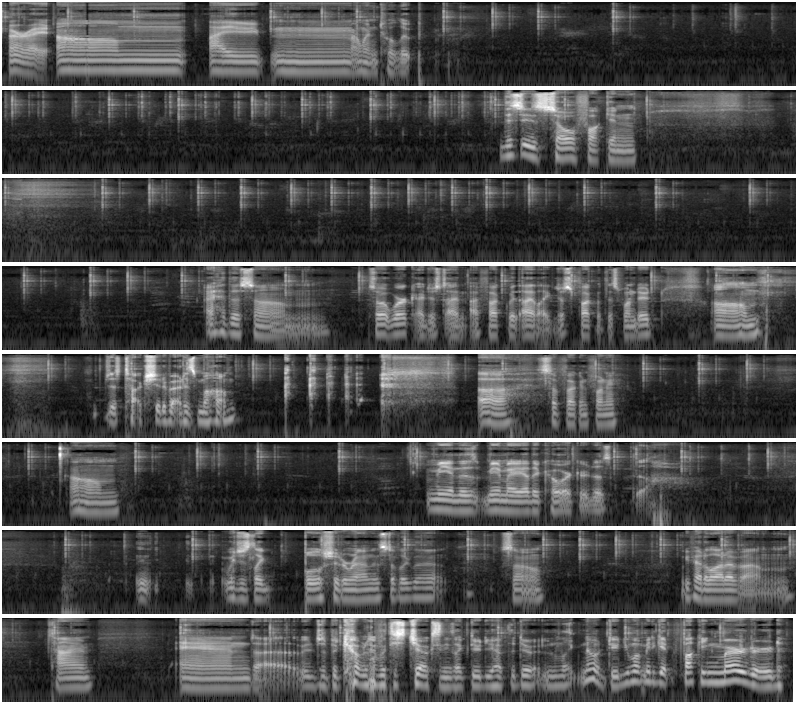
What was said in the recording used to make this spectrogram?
Alright, um, I, mm, I went into a loop. This is so fucking. I had this um so at work I just I, I fuck with I like just fuck with this one dude. Um just talk shit about his mom. uh so fucking funny. Um me and this me and my other coworker just ugh. we just like bullshit around and stuff like that. So we've had a lot of um time and uh, we've just been coming up with these jokes and he's like dude you have to do it and I'm like no dude you want me to get fucking murdered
